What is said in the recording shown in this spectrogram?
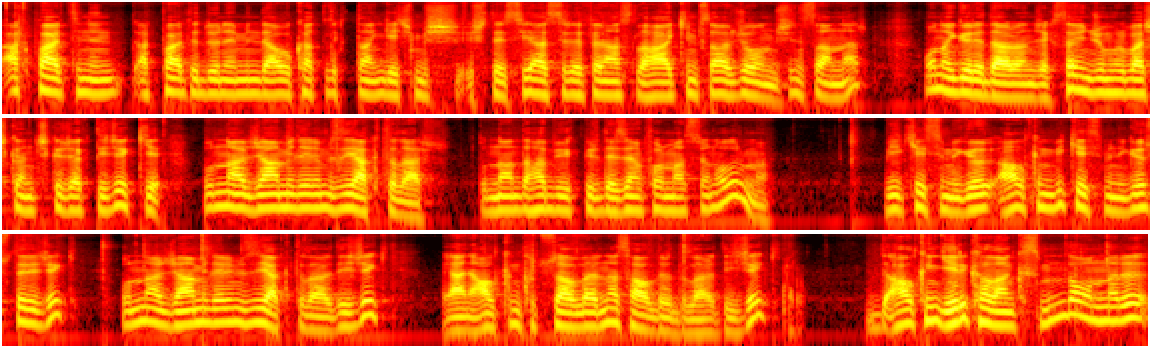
AK Parti'nin AK Parti döneminde avukatlıktan geçmiş işte siyasi referansla hakim savcı olmuş insanlar ona göre davranacak. Sayın Cumhurbaşkanı çıkacak diyecek ki bunlar camilerimizi yaktılar. Bundan daha büyük bir dezenformasyon olur mu? Bir kesimi halkın bir kesimini gösterecek. Bunlar camilerimizi yaktılar diyecek. Yani halkın kutsallarına saldırdılar diyecek halkın geri kalan kısmını da onları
